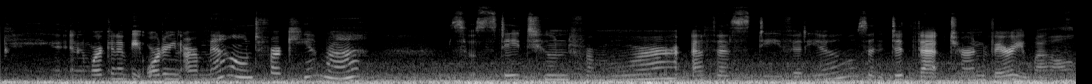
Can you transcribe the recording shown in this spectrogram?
Okay, and we're gonna be ordering our mount for our camera. So stay tuned for more FSD videos. And did that turn very well.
